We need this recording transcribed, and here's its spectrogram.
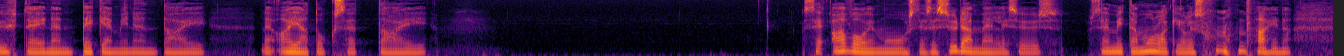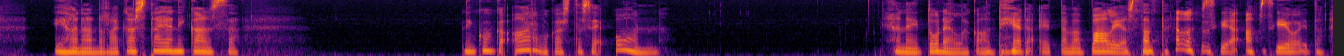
yhteinen tekeminen tai ne ajatukset tai se avoimuus ja se sydämellisyys, se mitä mullakin oli sunnuntaina ihanan rakastajani kanssa, niin kuinka arvokasta se on. Hän ei todellakaan tiedä, että mä paljastan tällaisia asioita.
